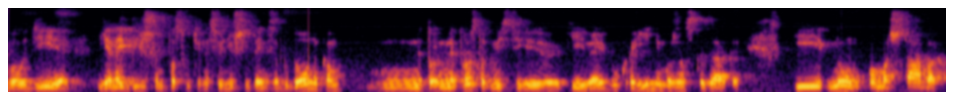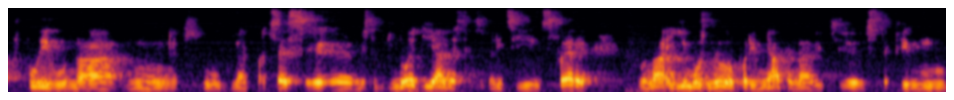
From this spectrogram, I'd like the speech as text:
володіє є найбільшим по суті на сьогоднішній день забудовником не то не просто в місті Києві, а й в Україні можна сказати. І ну по масштабах впливу на на процеси містобудівної діяльності взагалі цієї сфери. Вона її можливо порівняти навіть е, з таким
